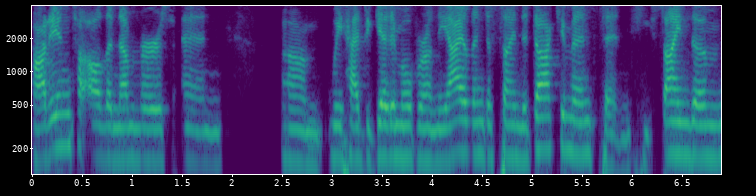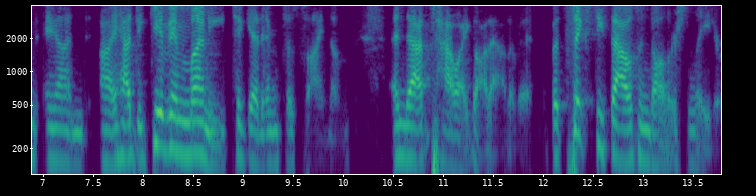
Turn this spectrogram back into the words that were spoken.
bought into all the numbers, and um, we had to get him over on the island to sign the documents, and he signed them. And I had to give him money to get him to sign them, and that's how I got out but $60,000 later,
